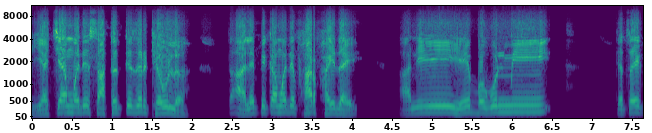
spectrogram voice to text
याच्यामध्ये सातत्य जर ठेवलं तर आल्या पिकामध्ये फार फायदा आहे. आणि हे बघून मी त्याचा एक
